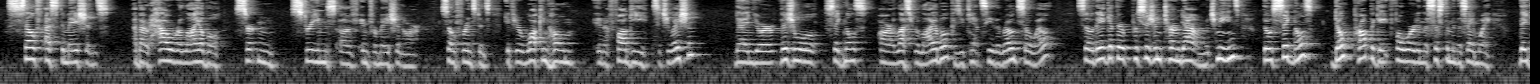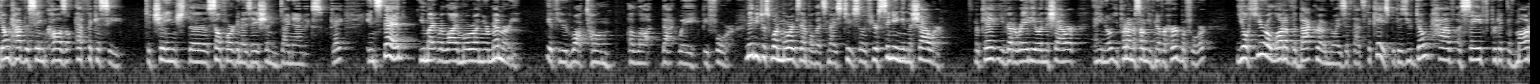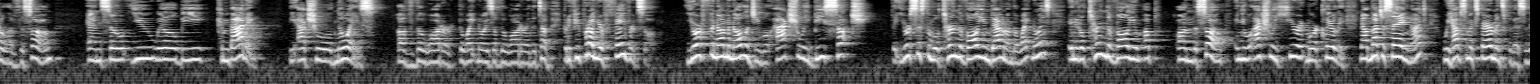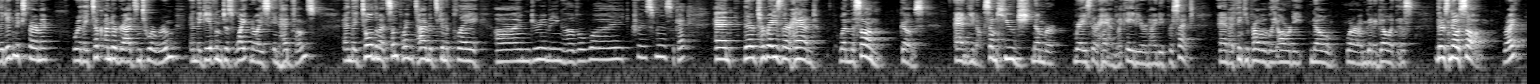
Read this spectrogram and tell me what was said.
self estimations about how reliable certain streams of information are. So, for instance, if you're walking home in a foggy situation, then your visual signals are less reliable because you can't see the road so well. So they get their precision turned down, which means those signals don't propagate forward in the system in the same way. They don't have the same causal efficacy to change the self organization dynamics. Okay. Instead, you might rely more on your memory if you had walked home a lot that way before. Maybe just one more example that's nice too. So if you're singing in the shower, okay, you've got a radio in the shower, and you know, you put on a song you've never heard before, you'll hear a lot of the background noise if that's the case because you don't have a saved predictive model of the song. And so you will be combating the actual noise of the water, the white noise of the water in the tub. But if you put on your favorite song, your phenomenology will actually be such that your system will turn the volume down on the white noise and it'll turn the volume up on the song and you will actually hear it more clearly. Now, I'm not just saying that. We have some experiments for this. So they did an experiment where they took undergrads into a room and they gave them just white noise in headphones. And they told them at some point in time it's going to play I'm dreaming of a white Christmas, okay? And they're to raise their hand when the song goes. And, you know, some huge number raise their hand, like 80 or 90%. And I think you probably already know where I'm going to go with this. There's no song, right?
